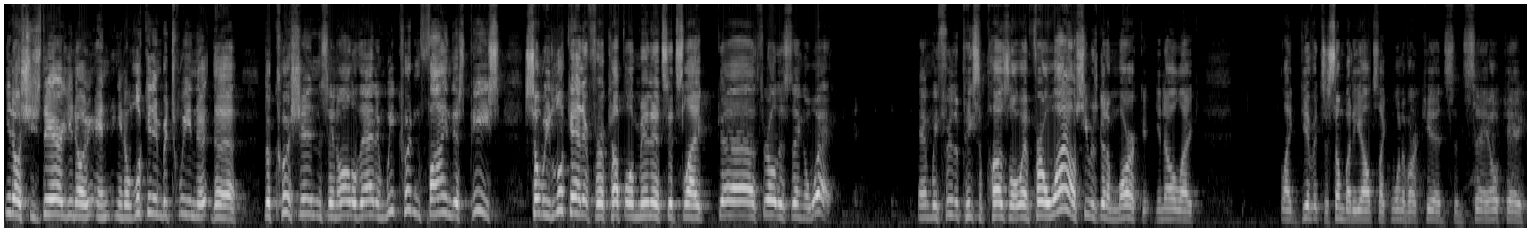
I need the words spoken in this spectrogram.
you know, she's there, you know, and, you know, looking in between the, the, the cushions and all of that, and we couldn't find this piece. So we look at it for a couple of minutes. It's like, uh, throw this thing away. And we threw the piece of puzzle, and for a while she was going to mark it, you know, like, like give it to somebody else, like one of our kids, and say, okay,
